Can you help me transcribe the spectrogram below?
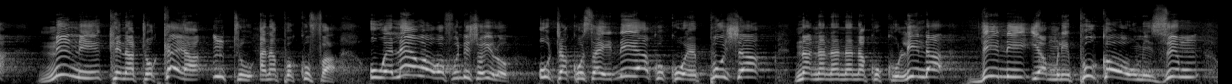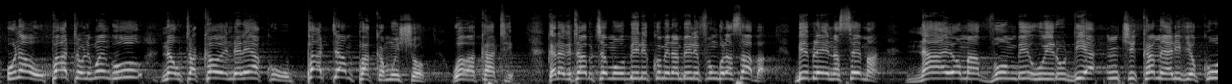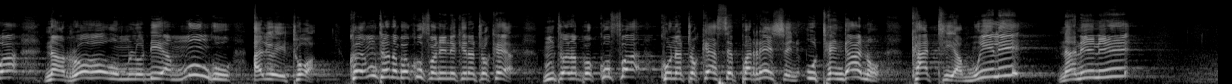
nini kinatokea mtu anapokufa? Uelewa wa fundisho hilo utakusaidia kukuepusha na, na, na, na, na kukulinda dhidi ya mlipuko wa umizimu unaoupata ulimwengu huu na utakaoendelea kuupata mpaka mwisho wa wakati. Katika kitabu cha mhubiri 12 fungu la saba biblia inasema nayo mavumbi huirudia nchi kama yalivyokuwa na roho humrudia mungu aliyoitoa kwa hiyo mtu anapokufa nini kinatokea? Mtu anapokufa kunatokea separation utengano kati ya mwili na nini?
